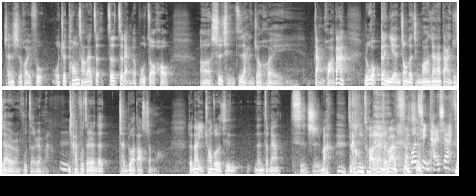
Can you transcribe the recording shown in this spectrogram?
诚实回复。我觉得通常在这这这两个步骤后，呃，事情自然就会淡化。但如果更严重的情况下，那当然就是要有人负责任嘛。嗯，看负责任的程度要到什么？对，那以创作者其实能怎么样？辞职吗？这工作好像也没办法辞职 我职，请台下辞，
